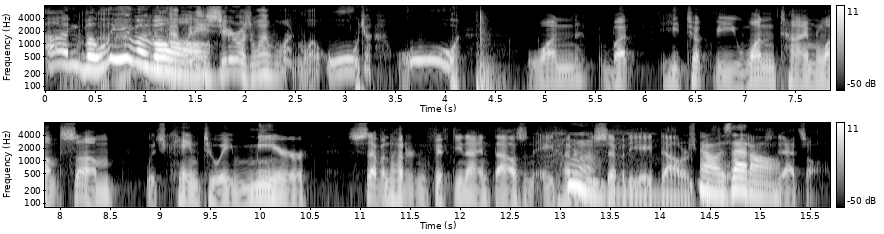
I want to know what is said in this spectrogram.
Unbelievable. How many zeros? One, one, one. Ooh, ooh. One, but he took the one time lump sum, which came to a mere seven hundred and fifty-nine thousand eight hundred and seventy-eight dollars. Oh, is that all? That's all.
